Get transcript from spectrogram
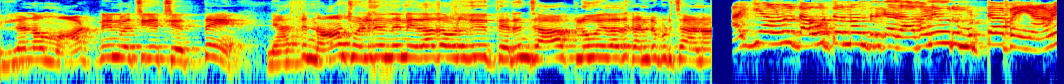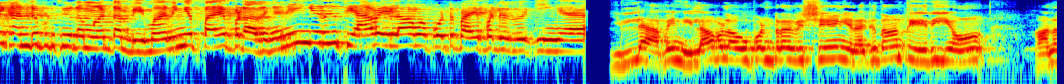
இல்ல நான் மாட்டினேன்னு வச்சுக்க செத்தேன். நேத்து நான் சொல்லியிருந்தேன்னு ஏதாவது அவனுக்கு தெரிஞ்சா க்ளூ ஏதாவது கண்டுபிடிச்சானா? இல்ல அவன் நிலாவை லவ் பண்ற விஷயம் எனக்கு தான் தெரியும். ஆனா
